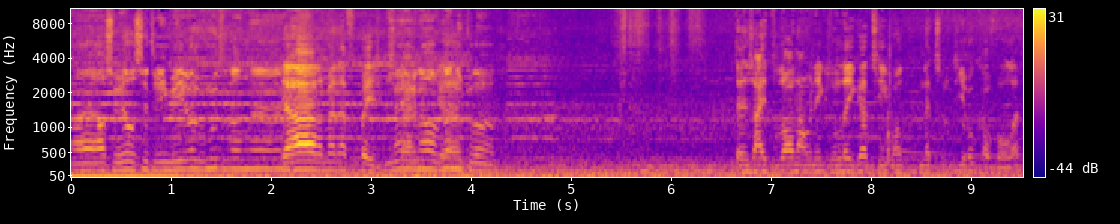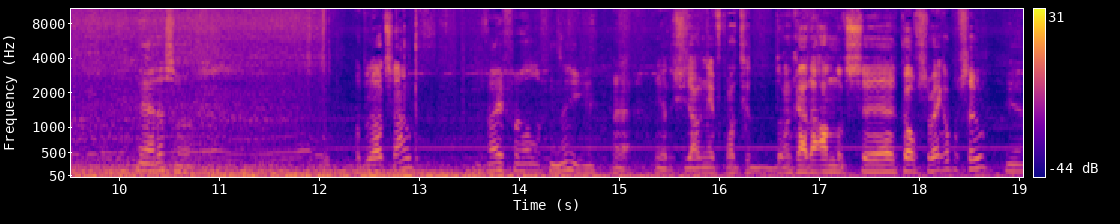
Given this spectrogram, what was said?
Maar als we heel Cittering weer over moeten, dan uh, ja, dan ben ik even bezig. ik nog ben ik klaar. Tenzij er daar nou niks een legatie, want net zo het hier ook al vol, hè? Ja, dat is wel. Wat doet dat nou? Vijf voor half negen. Ja, ja dus je zou niet even, want dan gaat er anders uh, weg op of zo. Ja.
